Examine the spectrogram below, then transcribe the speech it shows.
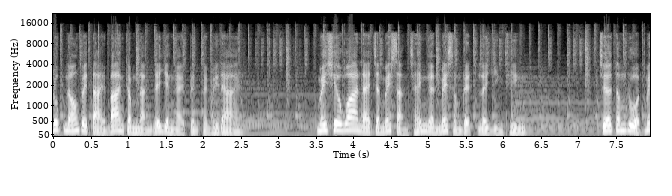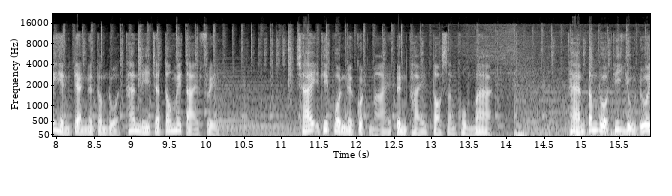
ลูกน้องไปตายบ้านกำนันได้ยังไงเป็นไปไม่ได้ ไม่เชื่อว่านายจะไม่สั่งใช้เงินไม่สำเร็จเลยยิงทิ้ง เจอตำรวจไม่เห็นแก่เงินตำรวจท่านนี้จะต้องไม่ตายฟรี ใช้อิทธิพลเหนือกฎหมายเป็นภัยต่อสังคมมาก แถมตำรวจที่อยู่ด้วย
